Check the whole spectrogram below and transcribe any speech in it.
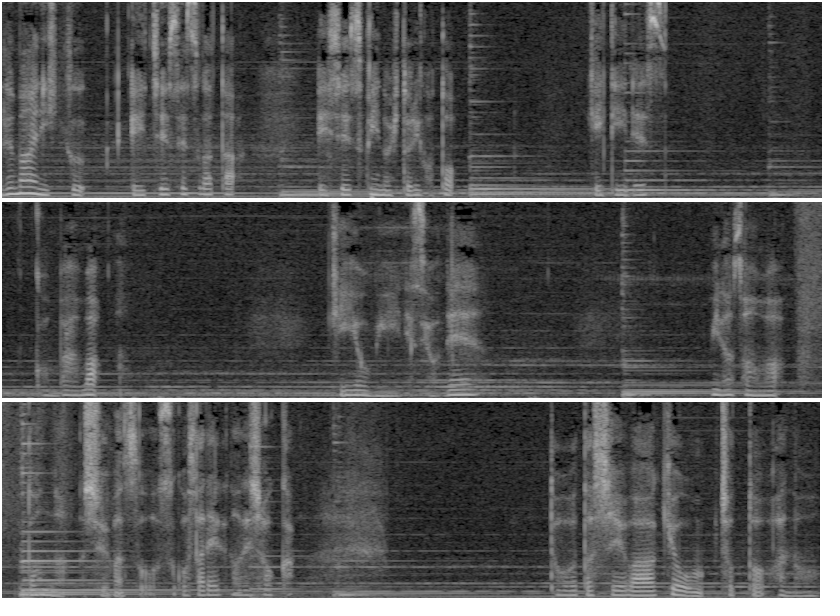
る前に聞く HSS 型 HSP の独り言。ケイティです。こんばんは。金曜日ですよね。皆さんはどんな週末を過ごされるのでしょうか？と私は今日ちょっとあの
